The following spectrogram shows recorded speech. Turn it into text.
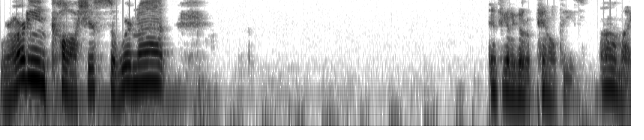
We're already in cautious, so we're not it's going to go to penalties. Oh my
